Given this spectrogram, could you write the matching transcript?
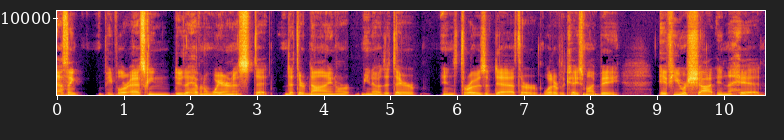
I think people are asking, "Do they have an awareness that that they're dying, or you know that they're in throes of death, or whatever the case might be?" If you are shot in the head,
